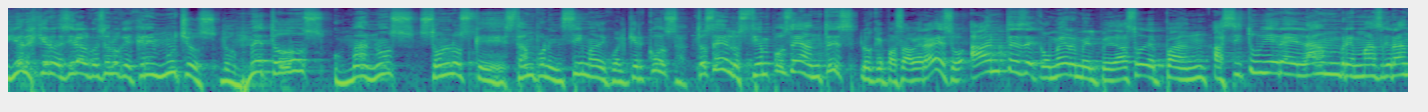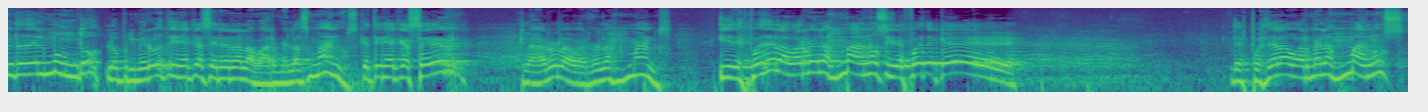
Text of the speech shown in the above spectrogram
Y yo les quiero decir algo, eso es lo que creen muchos. Los métodos humanos son los que están por encima de cualquier cosa. Entonces en los tiempos de antes lo que pasaba era eso. Antes de comerme el pedazo de pan, así tuviera el hambre más grande del mundo, lo primero que tenía que hacer era lavarme las manos. ¿Qué tenía que hacer? Claro, lavarme las manos. Y después de lavarme las manos y después de qué? Después de lavarme las manos,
